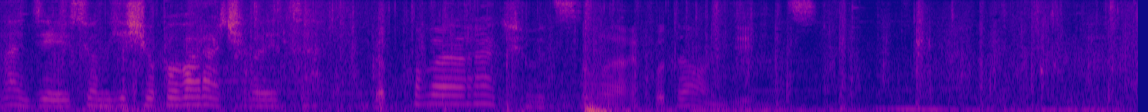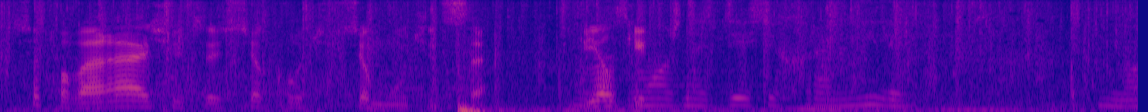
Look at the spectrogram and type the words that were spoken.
Надеюсь, он еще поворачивается. Да поворачивается, Лара, куда он денется? Все поворачивается, все крутится, все мучится. Белки Возможно, здесь их хранили, но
